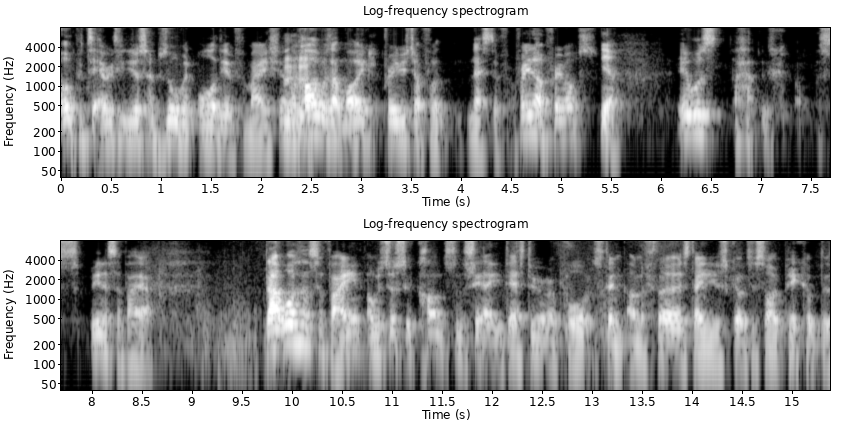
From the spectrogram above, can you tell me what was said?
open to everything. You're just absorbing all the information. Mhm. Like I was at my previous job for less than three, no, three months. Yeah. It was being a surveyor. That wasn't surveying. I was just a constant sitting at your desk doing reports. Then on a Thursday, you just go to site, pick up the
